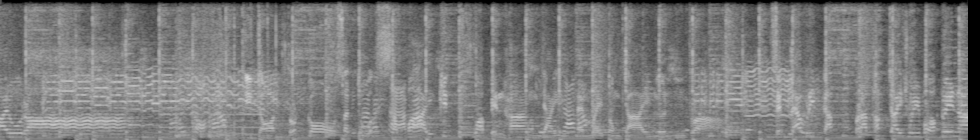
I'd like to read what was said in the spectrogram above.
ายอุราที่จอดรถก็สะดวกสบายคิดว่าเป็นห้างใหญ่ แต่ไม่ต้องจ่ายเงินตรา เสร็จแล้วรีบกลับประทับใจช่วยบอกด้วยนะ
